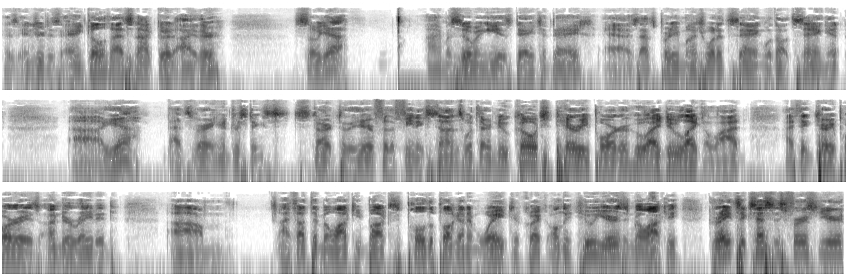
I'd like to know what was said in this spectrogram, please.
has injured his ankle. That's not good either. So yeah, I'm assuming he is day to day, as that's pretty much what it's saying without saying it. Uh, yeah, that's a very interesting start to the year for the Phoenix Suns with their new coach, Terry Porter, who I do like a lot. I think Terry Porter is underrated. Um, I thought the Milwaukee Bucks pulled the plug on him way too quick. Only two years in Milwaukee. Great success his first year.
